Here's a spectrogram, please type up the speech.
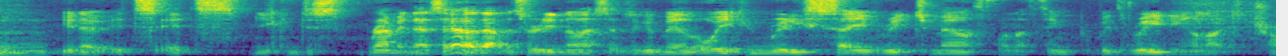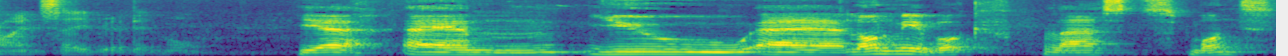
Mm-hmm. You know, it's it's you can just ram it down and say, oh, that was really nice, that was a good meal, or you can really savour each mouthful. And I think with reading, I like to try and savour it a bit more. Yeah. Um, you uh, loaned me a book last month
